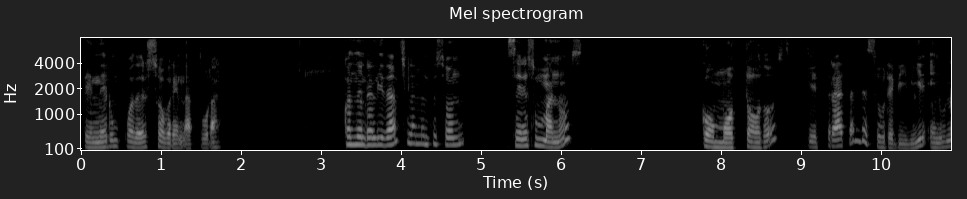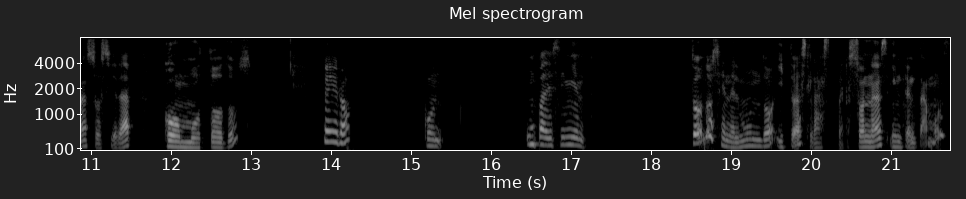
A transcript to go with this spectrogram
tener un poder sobrenatural. Cuando en realidad solamente son seres humanos, como todos, que tratan de sobrevivir en una sociedad como todos, pero con un padecimiento. Todos en el mundo y todas las personas intentamos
